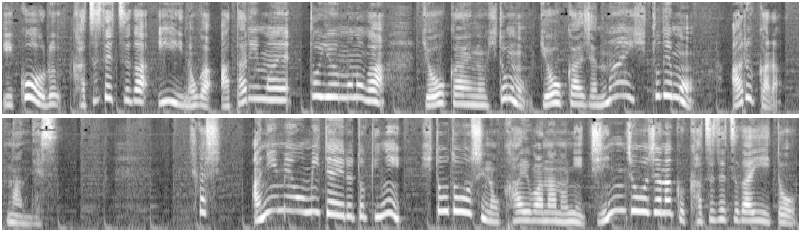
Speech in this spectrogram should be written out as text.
イコール滑舌がいいのが当たり前というものが業界の人も業界じゃない人でもあるからなんです。しかしアニメを見ている時に人同士の会話なのに尋常じゃなく滑舌がいいと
